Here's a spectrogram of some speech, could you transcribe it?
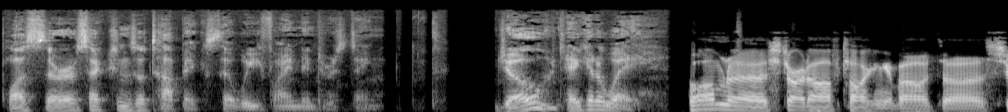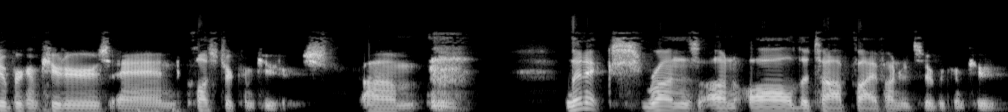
Plus, there are sections of topics that we find interesting. Joe, take it away. Well, I'm going to start off talking about uh, supercomputers and cluster computers. Um, Linux runs on all the top 500 supercomputers.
